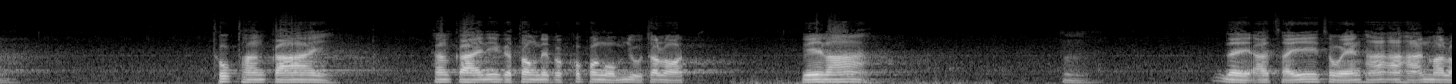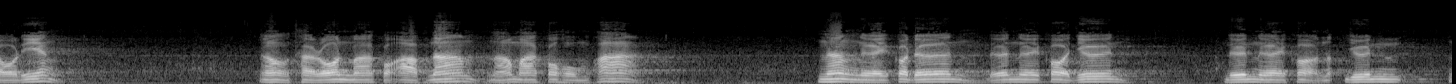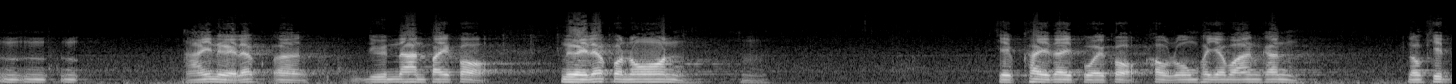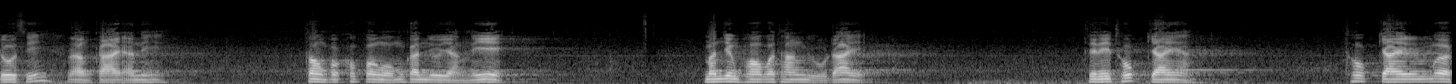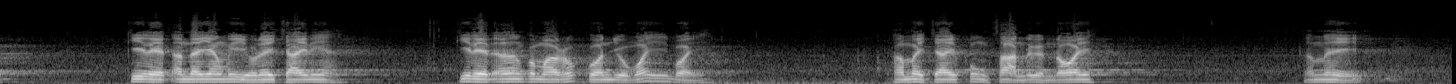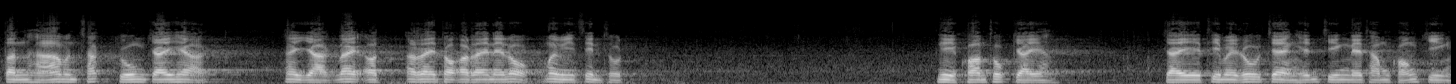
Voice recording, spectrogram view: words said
ทุกข์ทางกาย ทางกายนี่ก็ต้องได้ประคบประงมอยู่ตลอด เวลาได้อาศัยแสวงหาอาหารมาหล่อเลี้ยง เอาถ้าร้อนมาก็อาบน้ำหนาวมาก็ห่มผ้า นั่งเหนื่อยก็เดิน เดินเหนื่อยก็ยืน เดินเหนื่อยก็ยืนหายเหนื่อยแล้วยืนนานไปก็เหนื่อยแล้วก็นอนเจ็บไข้ได้ป่วยก็เข้าโรงพยาบาลกันลองคิดดูสิร่างกายอันนี้ ต้องประคบประงมกันอยู่อย่างนี้ มันยังพอประทังอยู่ได้ ทีนี้ทุกข์ใจอะ ทุกข์ใจเมื่อกิเลสอันใดยังมีอยู่ในใจเนี่ย กิเลสอันนั้นก็มารบกวนอยู่บ่อยๆทำให้ใจฟุ้งซ่านเรื่อนรอยทำให้ตัณหามันชักจูงใจให้อยาก ให้อยากได้อดอะไรต่ออะไรในโลกไม่มีสิ้นสุด นี่ความทุกข์ใจ ใจที่ไม่รู้แจ้งเห็นจริงในธรรมของจริง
